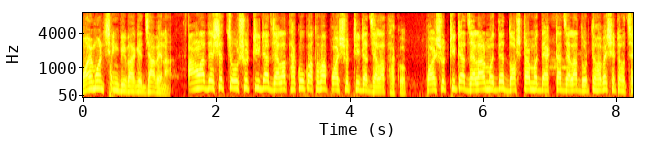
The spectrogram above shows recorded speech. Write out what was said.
ময়মনসিং বিভাগে যাবে না। বাংলাদেশের চৌষট্টিটা জেলা থাকুক অথবা পঁয়ষট্টিটা জেলা থাকুক। পঁয়ষট্টিটা জেলার মধ্যে দশটার মধ্যে একটা জেলা ধরতে হবে সেটা হচ্ছে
